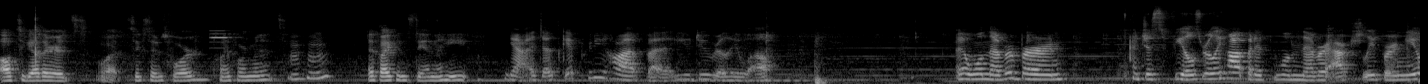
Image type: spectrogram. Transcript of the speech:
altogether it's what six times four, 24 minutes. mm-hmm If I can stand the heat. yeah it does get pretty hot but you do really well it will never burn it just feels really hot but it will never actually burn you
